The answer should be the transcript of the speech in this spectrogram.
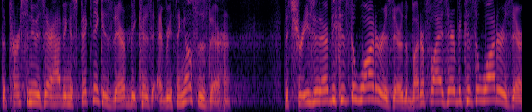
The person who is there having his picnic is there because everything else is there. The trees are there because the water is there. The butterfly is there because the water is there.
